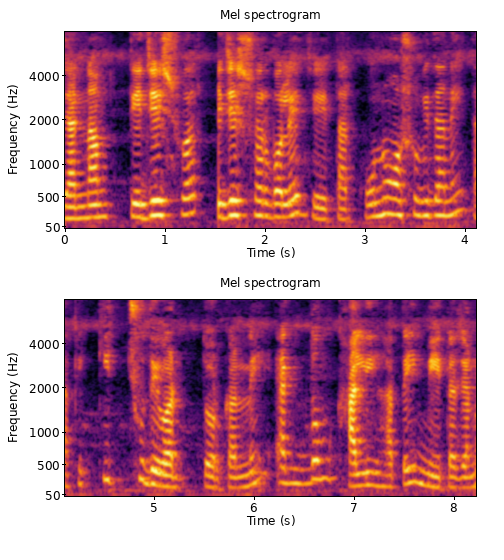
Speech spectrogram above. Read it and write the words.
যার নাম তেজেশ্বর তেজেশ্বর বলে যে তার কোনো অসুবিধা নেই, তাকে কিচ্ছু দেওয়ার দরকার নেই, একদম খালি হাতেই মেয়েটা যেন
